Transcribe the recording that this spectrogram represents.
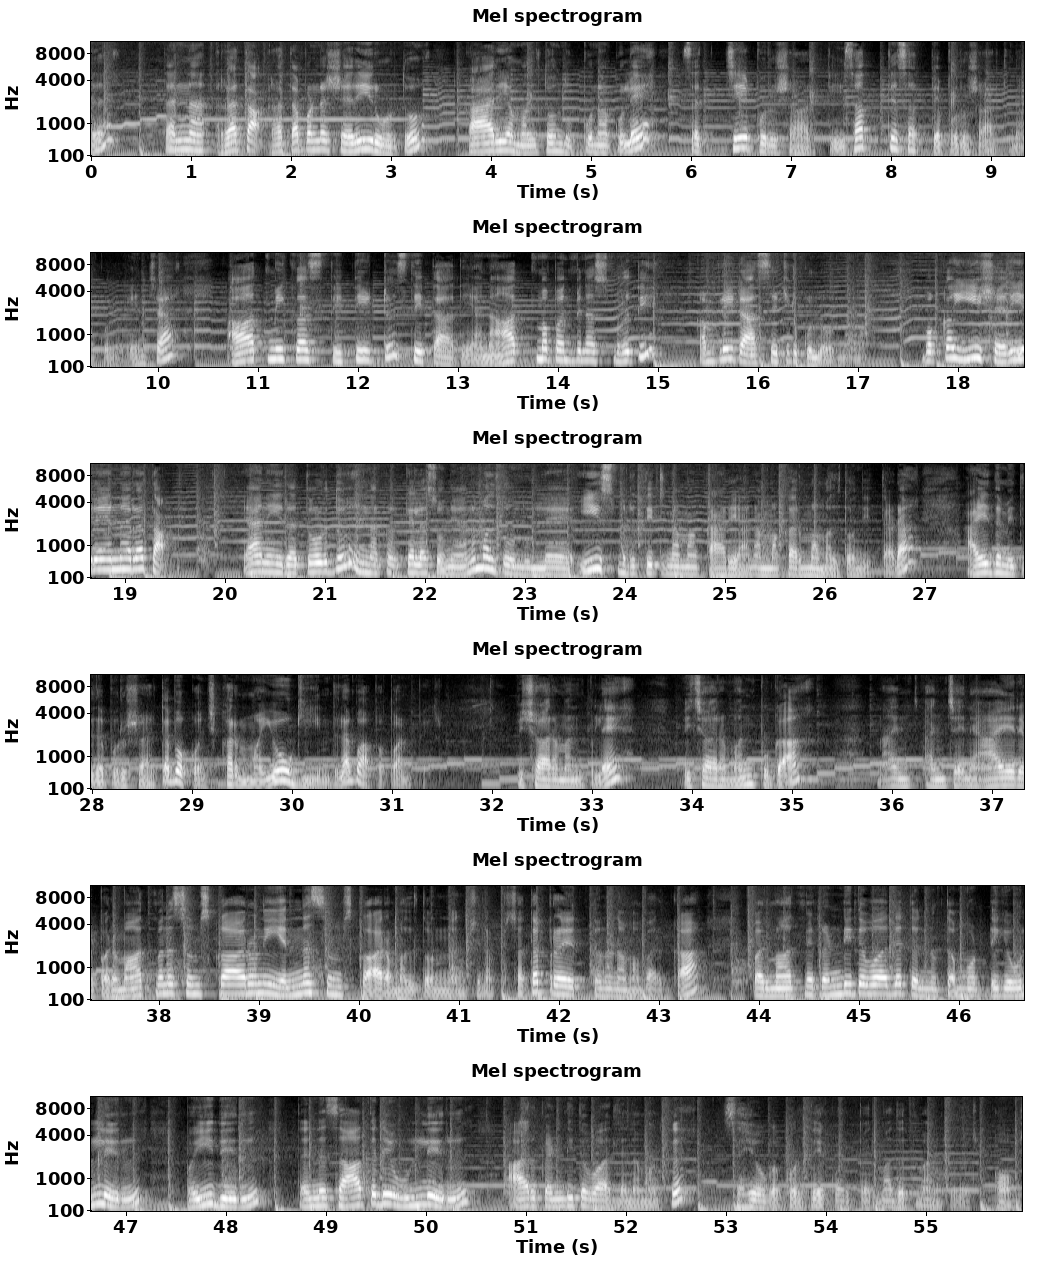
ತನ್ನ ರಥ ರಥ ಪಂಡ ಶರೀರ ಹೊಡ್ದು ಕಾರ್ಯ ಮಲ್ತೊಂದು ಉಪ್ಪುನಕುಲೆ ಸಚ್ಚೇ ಪುರುಷಾರ್ಥಿ, ಸತ್ಯ ಸತ್ಯ ಪುರುಷಾರ್ಥಿ ಕುಲು ಎಂಚ? ಆತ್ಮಿಕ ಸ್ಥಿತಿಟ್ ಸ್ಥಿತಾದಿ ಅನ್ನ ಆತ್ಮ ಪಂಪಿನ ಸ್ಮೃತಿ ಕಂಪ್ಲೀಟ್ ಆಸಿಟ್ಟು ಕುಲ್ಲೋಡು ಬೊಕ್ಕ ಈ ಶರೀರ ಏನ ರಥ? ಯಾನ ಈ ರಥೋಡ್ದು ಎನ್ನ ಯಾನು ಮಲ್ತೊಂದುಲ್ಲೆ. ಈ ಸ್ಮೃತಿಟ್ ನಮ್ಮ ಕಾರ್ಯ, ನಮ್ಮ ಕರ್ಮ ಮಲ್ತೊಂದಿತ್ತಡ. ಐದು ಮಿತದ ಪುರುಷಾರ್ಥ ಬೊಕ್ಕೊಂಚಿ. ಕರ್ಮಯೋಗಿ ಇಂದಲ ಬಾಪ ಪನ್ಪೇರು ವಿಚಾರ ಮನ್ಪುಲೆ, ವಿಚಾರ ಮನ್ಪುಗ ಅಂಚನೆ ಆಯರೆ ಪರಮಾತ್ಮನ ಸಂಸ್ಕಾರನು ಎನ್ನ ಸಂಸ್ಕಾರ ಮಲ್ತೊನ್ನಂಚಿನ ಸತ ಪ್ರಯತ್ನ ನಮ್ಮ ಬರ್ಕ. ಪರಮಾತ್ಮ ಖಂಡಿತವಾದ ತನ್ನ ತಮ್ಮೊಟ್ಟಿಗೆ ಉಲ್ಲೇರು, ಬೈದೇರು, ತನ್ನ ಸಾತಡೆ ಉಳ್ಳೇರು ಆರು ಖಂಡಿತವಾದ ನಮಗೆ ಸಹಯೋಗ ಕೊಡ್ತೇ ಕೊಡ್ಪೇರು ಮದತ್ ಮನ್ಪುವೇರು ಓಂ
